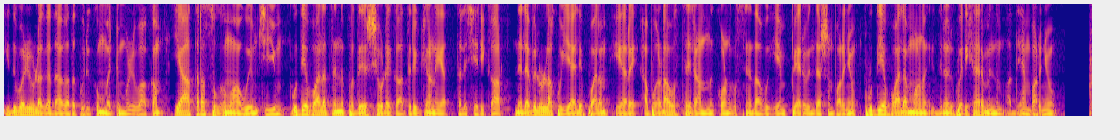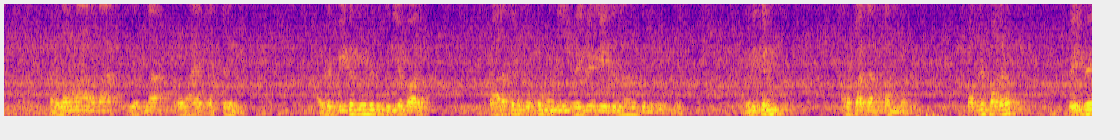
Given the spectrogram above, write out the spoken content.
ഇതുവഴിയുള്ള ഗതാഗത കുരുക്കും മറ്റും ഒഴിവാക്കാം. യാത്ര സുഖമാവുകയും ചെയ്യും. പുതിയ പാലത്തിന് പ്രതീക്ഷയോടെ കാത്തിരിക്കുകയാണ് തലശ്ശേരിക്കാർ നിലവിലുള്ള കുയ്യാലി പാലം ഏറെ അപകടാവസ്ഥയിലാണെന്ന് കോൺഗ്രസ് നേതാവ് എം പി അരവിന്ദാക്ഷൻ പറഞ്ഞു. പുതിയ പാലമാണ് ഇതിനൊരു പരിഹാരമെന്നും അദ്ദേഹം പറഞ്ഞു. പലതവണ നടന്ന വികസനപരമായ ചർച്ചകളിൽ അവിടെ ഡബ്ല്യുയുടെ ഒരു പുതിയ പാലം പാലത്തിന് തൊട്ടു മുന്നിൽ റെയിൽവേ ഗേറ്റ് നിർമ്മിക്കുന്നതുകൊണ്ട് ഒരിക്കലും ഉറപ്പാക്കാൻ സാധിക്കില്ല അപ്പോൾ അതിന് പകരം റെയിൽവേ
